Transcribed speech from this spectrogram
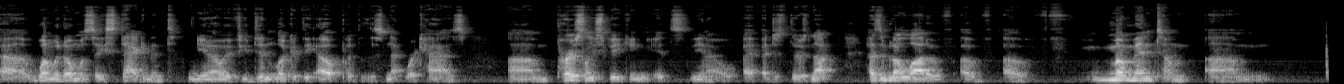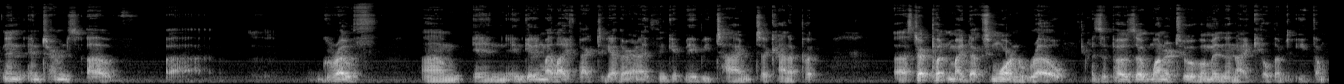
Uh, one would almost say stagnant. You know, if you didn't look at the output that this network has, um, personally speaking, it's you know I, I, just there's not hasn't been a lot of of, of momentum um, in in terms of uh, growth um, in in getting my life back together, and I think it may be time to kind of put uh, start putting my ducks more in a row as opposed to one or two of them and then I kill them and eat them.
